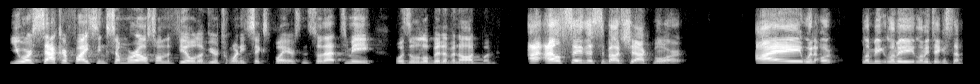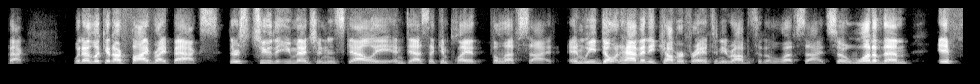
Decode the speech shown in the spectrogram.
you are sacrificing somewhere else on the field of your 26 players. And so that to me was a little bit of an odd one. I, I'll say this about Shaq Moore. I when or, let me let me let me take a step back. When I look at our five right backs, there's two that you mentioned in Scally and Dest that can play at the left side, and we don't have any cover for Anthony Robinson on the left side. So one of them, if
